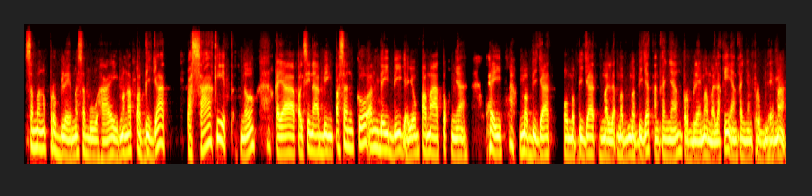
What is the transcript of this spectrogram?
sa mga problema sa buhay mga pabigat pasakit no kaya pag sinabing pasan ko ang daigdig ay yung pamatok niya ay mabigat o mabigat, mal- mab- mabigat ang kanyang problema, malaki ang kanyang problema.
